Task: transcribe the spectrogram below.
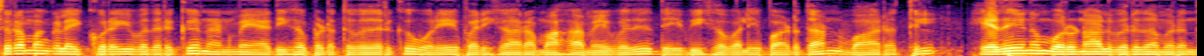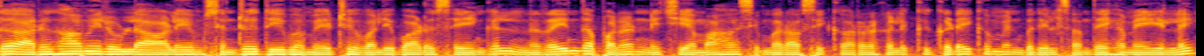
சிரமங்களை குறைவதற்கு நன்மை அதிகப்படுத்துவதற்கு ஒரே பரிகாரமாக அமைவது தெய்வீக வழிபாடுதான். வாரத்தில் ஏதேனும் ஒரு நாள் விரதமிருந்து அருகாமையில் உள்ள ஆலயம் சென்று தீபம் ஏற்றி வழிபாடு செய்யுங்கள். நிறைந்த பலன் நிச்சயமாக சிம்மராசிக்காரர்களுக்கு கிடைக்கும் என்பதில் சந்தேகமே இல்லை.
